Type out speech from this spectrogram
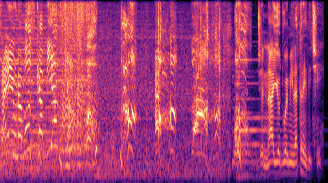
Sei una mosca bianca! gennaio 2013.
